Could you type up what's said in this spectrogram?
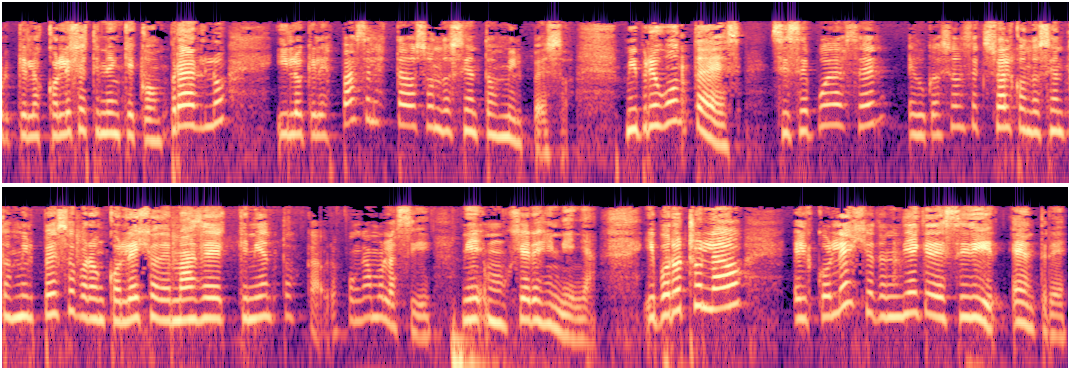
porque los colegios tienen que comprarlo, y lo que les pasa al Estado son 200 mil pesos. Mi pregunta es, si se puede hacer educación sexual con 200 mil pesos para un colegio de más de 500 cabros, pongámoslo así, mujeres y niñas. Y por otro lado, el colegio tendría que decidir entre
